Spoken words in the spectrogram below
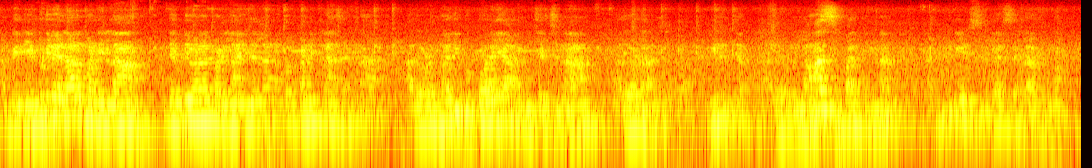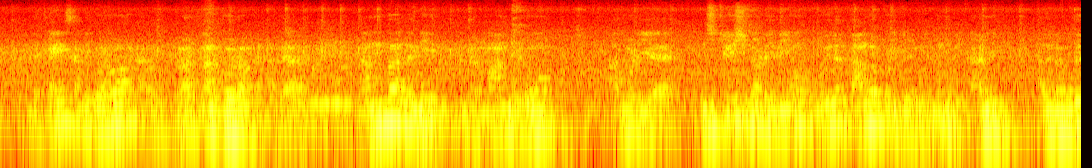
நம்ம இது எப்படி வேணாலும் பண்ணிடலாம் இது எப்படி வேணாலும் பண்ணிடலாம் இதெல்லாம் நம்ம பண்ணிக்கலாம் சார்னா அதோட மதிப்பு குறைய ஆரம்பிச்சிருச்சுன்னா அதோட இருக்க அதோட லாஸ் பார்த்தீங்கன்னா அட்வொகேட்ஸு ப்ளஸ் எல்லாருக்கும் தான். இந்த கிளைண்ட்ஸ் அன்றைக்கி வருவாங்க அடுத்த நாள் போடுவாங்க. அது நம்ம அந்த நீதிமன்றம் மாண்பும் அதோடைய இன்ஸ்டிடியூஷனோட இதையும் உயிரை தாங்க பிடிக்க வேண்டியது நம்முடைய கடமை. அதில் வந்து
